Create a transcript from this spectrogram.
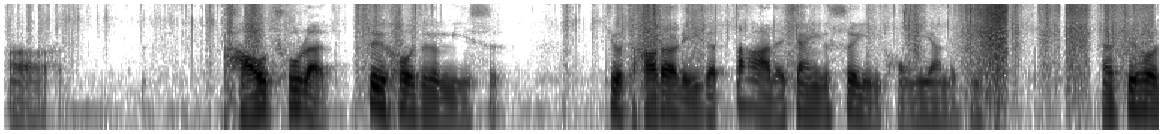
啊逃出了最后这个密室，就逃到了一个大的像一个摄影棚一样的地方。那最后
